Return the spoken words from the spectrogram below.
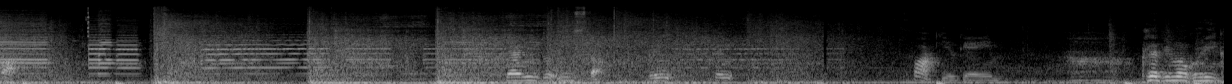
Fuck. Ja ni bilo isto. To ni, to ni... Fuck you game. Kle bi mogel rik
